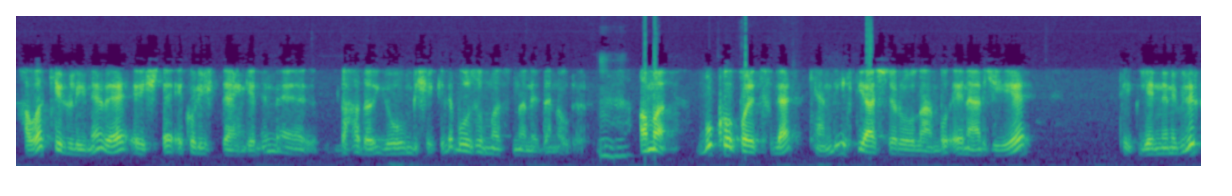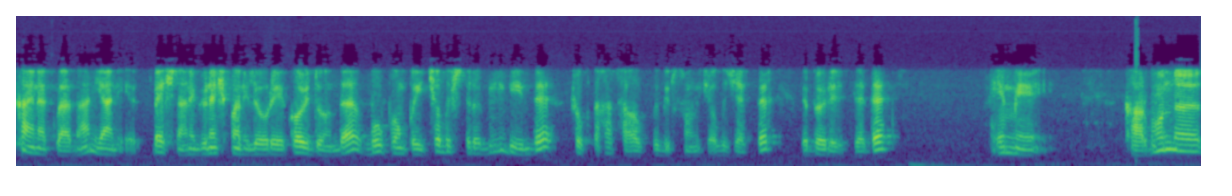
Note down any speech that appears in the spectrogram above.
hava kirliliğine ve e, işte ekolojik dengenin e, daha da yoğun bir şekilde bozulmasına neden oluyor. Hı hı. Ama bu kooperatifler kendi ihtiyaçları olan bu enerjiye yenilenebilir kaynaklardan yani 5 tane güneş paneli oraya koyduğunda bu pompayı çalıştırabildiğinde çok daha sağlıklı bir sonuç alacaktır ve böylelikle de hem karbon e,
